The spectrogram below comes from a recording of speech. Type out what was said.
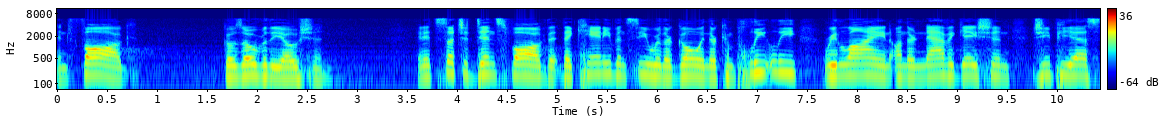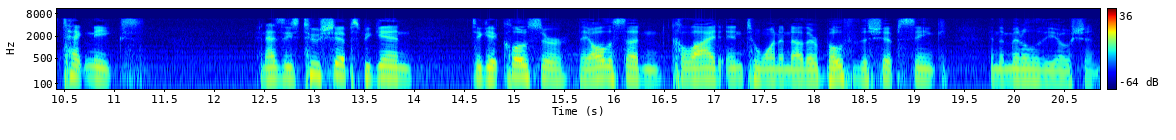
And fog goes over the ocean. And it's such a dense fog that they can't even see where they're going. They're completely relying on their navigation GPS techniques. And as these two ships begin to get closer, they all of a sudden collide into one another. Both of the ships sink in the middle of the ocean.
